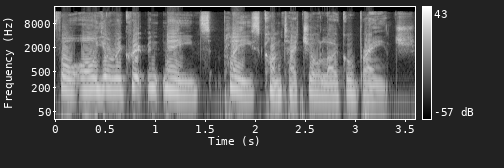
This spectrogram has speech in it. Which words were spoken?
For all your recruitment needs, please contact your local branch.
